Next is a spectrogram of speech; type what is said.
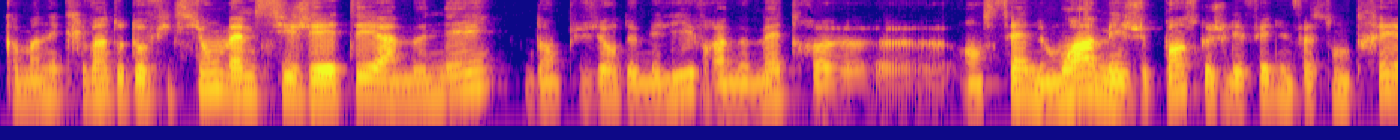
comme un écrivain d'autofiction, même si j'ai été amené dans plusieurs de mes livres à me mettre euh, en scène moi, mais je pense que je l'ai fait d'une façon très,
